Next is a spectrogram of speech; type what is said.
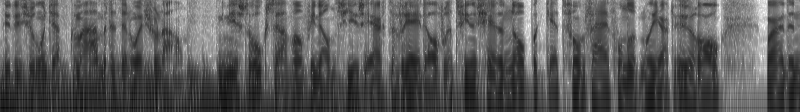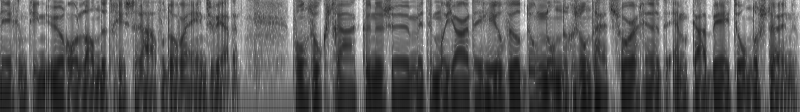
Dit is Jeroen Tjepkema met het NOS Journaal. Minister Hoekstra van Financiën is erg tevreden over het financiële noodpakket van 500 miljard euro... waar de 19 eurolanden het gisteravond over eens werden. Volgens Hoekstra kunnen ze met de miljarden heel veel doen... om de gezondheidszorg en het MKB te ondersteunen.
